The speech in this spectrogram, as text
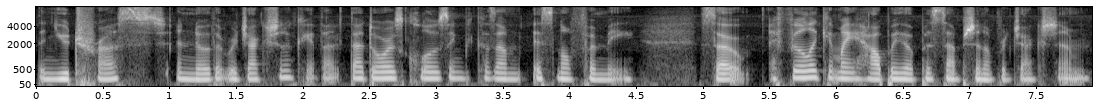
then you trust and know that rejection, okay, that, that door is closing because I'm it's not for me. So I feel like it might help with your perception of rejection.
